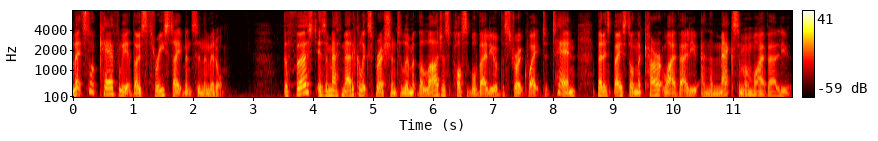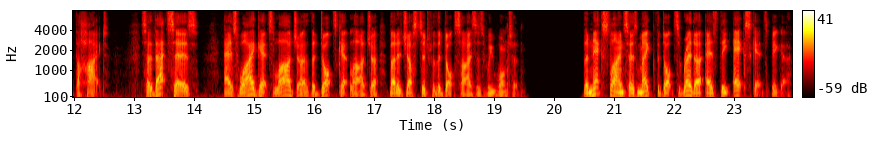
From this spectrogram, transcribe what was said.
Let's look carefully at those three statements in the middle. The first is a mathematical expression to limit the largest possible value of the stroke weight to 10, but is based on the current y value and the maximum y value, the height. So that says, as y gets larger, the dots get larger, but adjusted for the dot sizes we wanted. The next line says make the dots redder as the x gets bigger.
